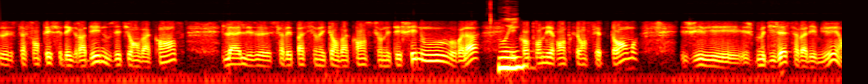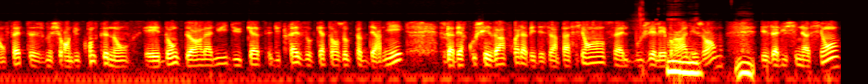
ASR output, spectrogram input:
euh, sa santé s'est dégradée. Nous étions en vacances. Là, elle ne savait pas si on était en vacances, si on était chez nous. Voilà. Et Oui. quand on est rentré en septembre, je me disais ça va aller mieux. Et en fait, je me suis rendu compte que non. Et donc, dans la nuit du, 4 du 13 au 14 octobre dernier, je l'avais recouchée 20 fois. Elle avait des impatiences. Elle bougeait les Ah bras, oui. les jambes, Oui. des hallucinations.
